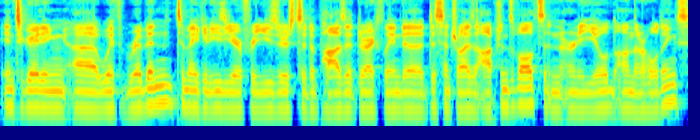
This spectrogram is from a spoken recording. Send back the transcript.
integrating uh, with Ribbon to make it easier for users to deposit directly into decentralized options vaults and earn a yield on their holdings.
